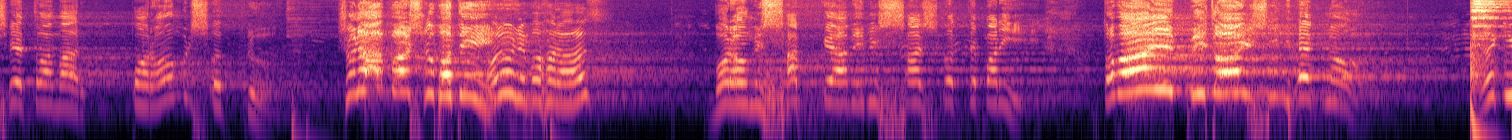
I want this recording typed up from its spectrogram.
সে তো আমার পরম শত্রু। শোনো পশুপতি বলুন মহারাজ। বরং সাপকে আমি বিশ্বাস করতে পারি তোমায় বিজয় সিংহের নয়। কি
